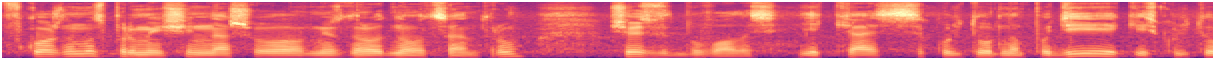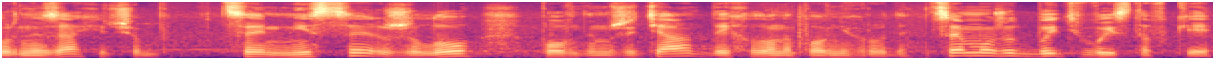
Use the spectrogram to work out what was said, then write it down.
в кожному з приміщень нашого міжнародного центру щось відбувалося. Якась культурна подія, якийсь культурний захід, щоб це місце жило повним життя, дихало на повні груди. Це можуть бути виставки,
